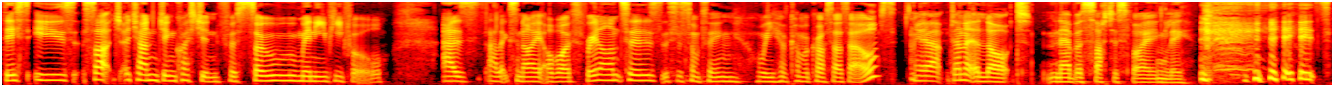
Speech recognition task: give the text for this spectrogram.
This is such a challenging question for so many people. As Alex and I are both freelancers, this is something we have come across ourselves. Yeah, done it a lot, never satisfyingly. it's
